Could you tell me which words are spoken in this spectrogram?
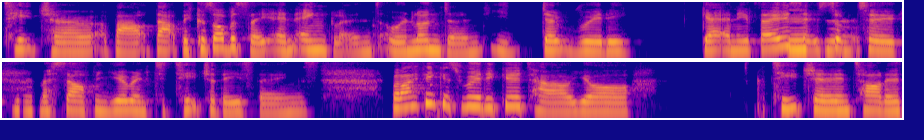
teach her about that because obviously in England or in London, you don't really get any of those. Mm-hmm. It's up to mm-hmm. myself and Ewan to teach her these things. But I think it's really good how you're teaching Talia,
